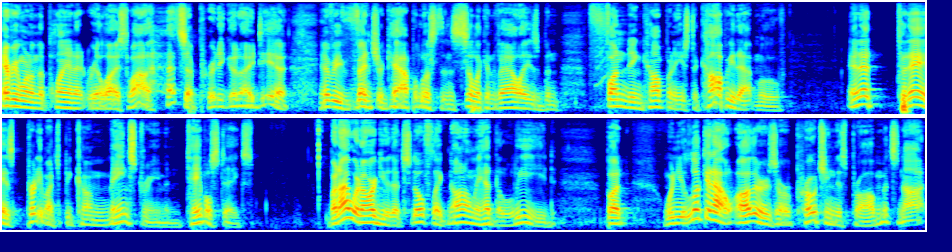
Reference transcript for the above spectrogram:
everyone on the planet realized, wow, that's a pretty good idea. Every venture capitalist in Silicon Valley has been funding companies to copy that move. And that today has pretty much become mainstream and table stakes. But I would argue that Snowflake not only had the lead, but when you look at how others are approaching this problem, it's not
